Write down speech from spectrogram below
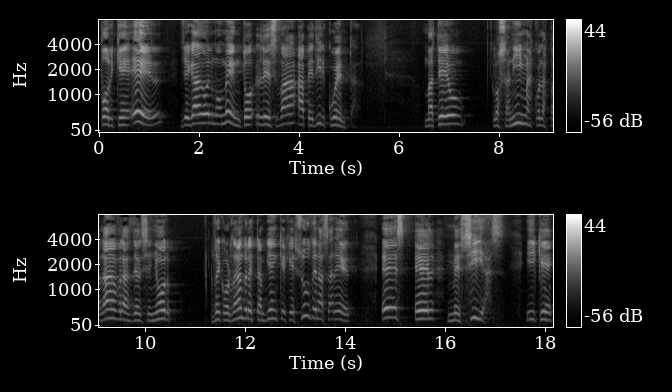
porque Él, llegado el momento, les va a pedir cuenta. Mateo los anima con las palabras del Señor, recordándoles también que Jesús de Nazaret, es el Mesías y que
